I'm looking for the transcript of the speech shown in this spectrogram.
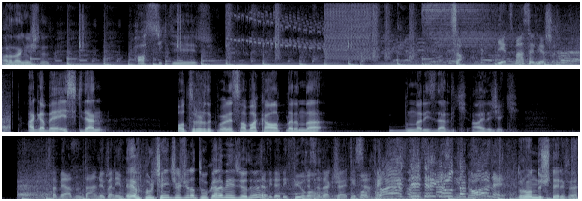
Aradan geçti. Has siktir. So, jetzt Marcel Hirscher. Aga be eskiden otururduk böyle sabah kahvaltılarında bunları izlerdik ailecek. werden. Dann übernimmt E Burçay'ın çocuğuna Tuğkan'a benziyor değil er mi? Drone düştü herife.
